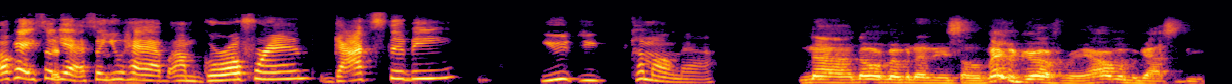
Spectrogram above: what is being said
Okay, so yeah, so you have um girlfriend, gots to be. You you come on now. Nah, I don't remember none of these songs. Maybe girlfriend. I don't remember Gots to Be.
